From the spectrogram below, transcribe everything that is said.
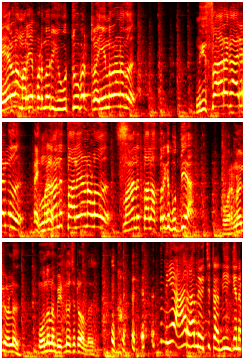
കേരളം അറിയപ്പെടുന്ന ഒരു യൂട്യൂബർ ട്രെയിനറാണത് നിസ്സാര കാര്യമല്ലത് നാല് തലയാണുള്ളത്. നാല് തല അത്രയ്ക്ക് ബുദ്ധിയാ. ഒരെണ്ണല്ലേ ഉള്ളത് മൂന്നെണ്ണം വീട്ടിൽ വെച്ചിട്ട് വന്നത്. നീ ആരാന്ന് വെച്ചിട്ടാ നീ ഇങ്ങനെ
